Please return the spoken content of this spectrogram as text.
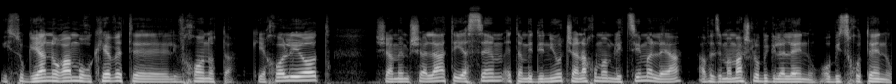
היא סוגיה נורא מורכבת uh, לבחון אותה. כי יכול להיות שהממשלה תיישם את המדיניות שאנחנו ממליצים עליה, אבל זה ממש לא בגללנו או בזכותנו.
